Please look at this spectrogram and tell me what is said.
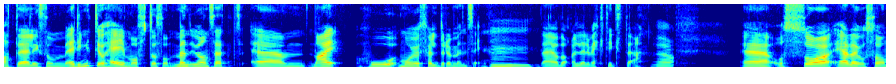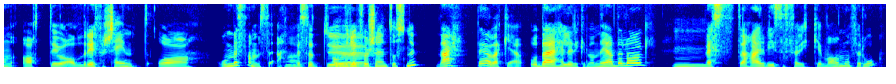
At jeg liksom, jeg ringte jo hjem ofte og sånn. Men uansett, eh, nei, hun må jo følge drømmen sin. Mm. Det er jo det aller viktigste. Ja. Eh, og så er det jo sånn at det er jo aldri for seint å ombestemme seg. Du, Aldri for sent å snu. Nei, det er det ikke. Og det er heller ikke noe nederlag. Mm. Hvis det her viser seg ikke være noe for henne.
